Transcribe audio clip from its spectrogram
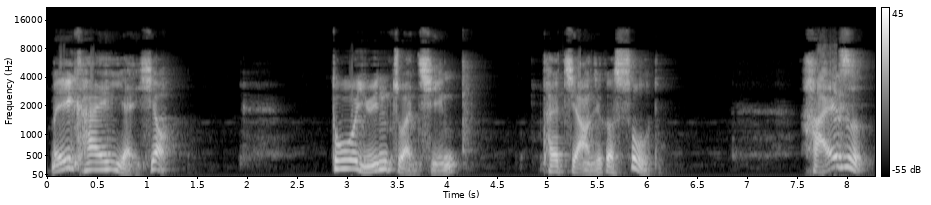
眉开眼笑，多云转晴，它讲究个速度。孩子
